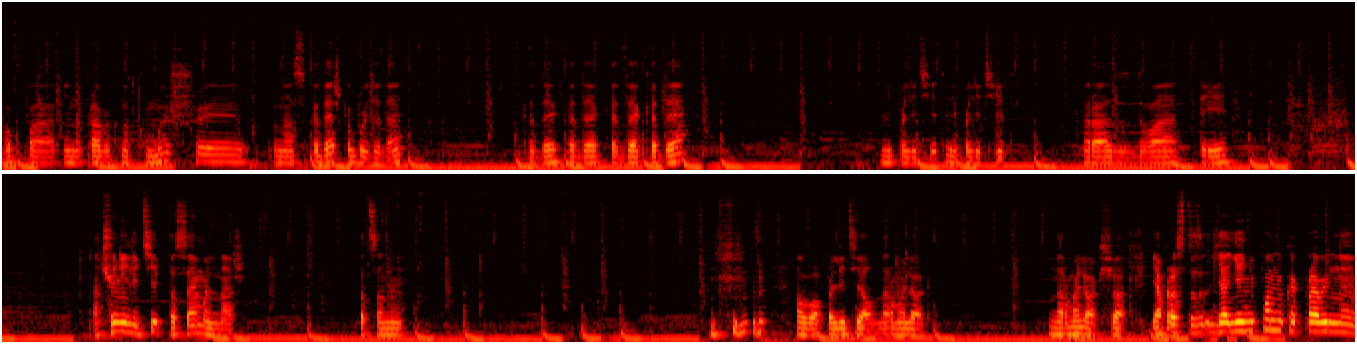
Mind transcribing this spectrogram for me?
Опа, и на правую кнопку мыши у нас КДшка будет, да? КД, КД, КД, КД. Не полетит или полетит? Раз, два, три. А чё не летит-то Сэмэль наш? Пацаны. Ого, полетел, нормалек. Нормалек, все. Я просто... Я, я не помню, как правильно...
